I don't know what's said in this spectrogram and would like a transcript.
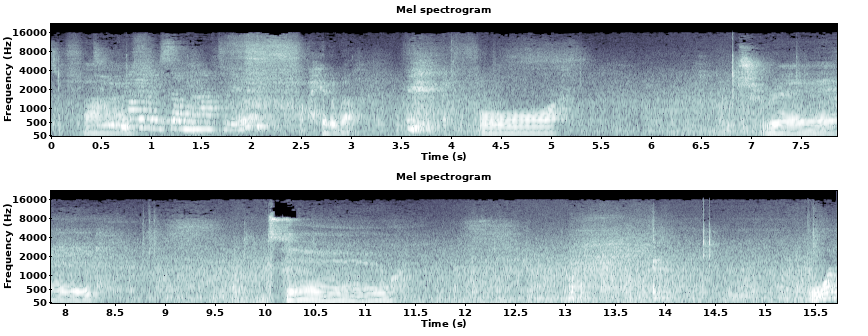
So I didn't know five. what a song have to do. I hit it well. Four. Three. Two. One.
